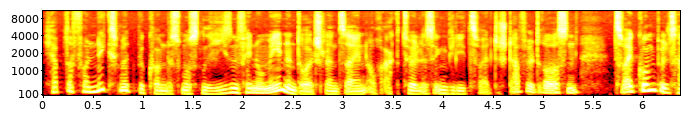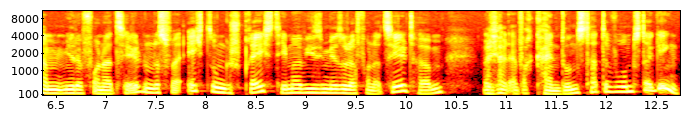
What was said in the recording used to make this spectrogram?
Ich habe davon nichts mitbekommen. Das muss ein Riesenphänomen in Deutschland sein. Auch aktuell ist irgendwie die zweite Staffel draußen. Zwei Kumpels haben mir davon erzählt und das war echt so ein Gesprächsthema, wie sie mir so davon erzählt haben, weil ich halt einfach keinen Dunst hatte, worum es da ging.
